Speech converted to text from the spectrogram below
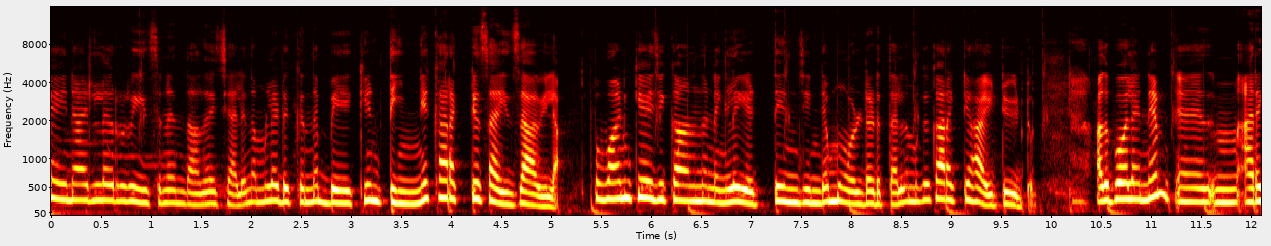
മെയിനായിട്ടുള്ള ഒരു റീസൺ എന്താണെന്ന് വെച്ചാൽ നമ്മൾ എടുക്കുന്ന ബേക്കിംഗ് ടിന്ന് കറക്റ്റ് സൈസ് ആവില്ല. ഇപ്പോൾ വൺ കെ ജിക്ക് ആണെന്നുണ്ടെങ്കിൽ എട്ട് ഇഞ്ചിന്റെ മോൾഡ് എടുത്താൽ നമുക്ക് കറക്റ്റ് ഹൈറ്റ് കിട്ടും. അതുപോലെ തന്നെ അര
